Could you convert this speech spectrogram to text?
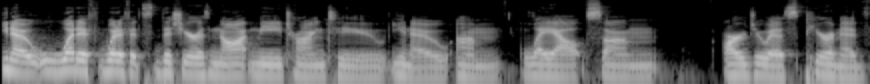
You know, what if what if it's this year is not me trying to you know um, lay out some arduous pyramids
